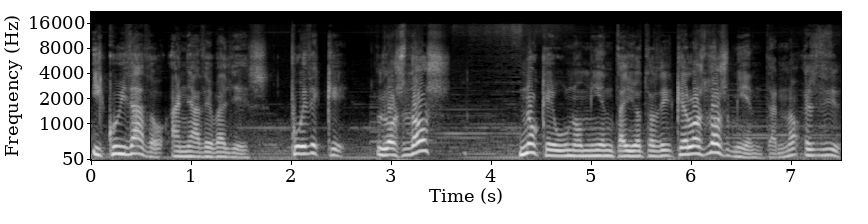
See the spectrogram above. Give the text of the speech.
Y cuidado, añade Vallés, puede que los dos no que uno mienta y otro, que los dos mientan, ¿no? Es decir,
